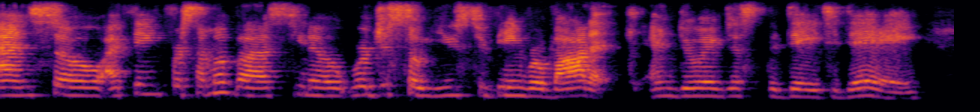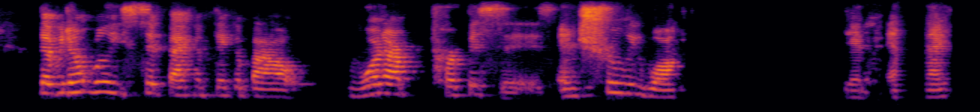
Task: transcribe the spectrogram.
and so I think for some of us, you know, we're just so used to being robotic and doing just the day to day that we don't really sit back and think about what our purpose is and truly walk in. And I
